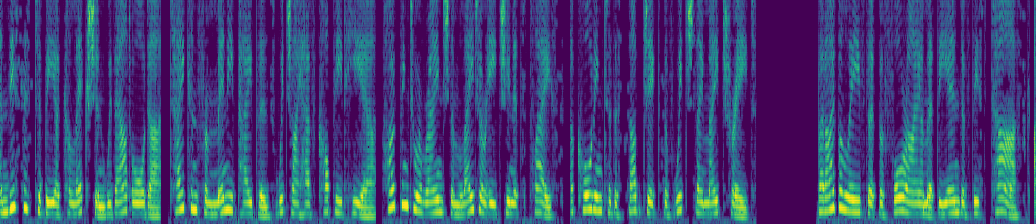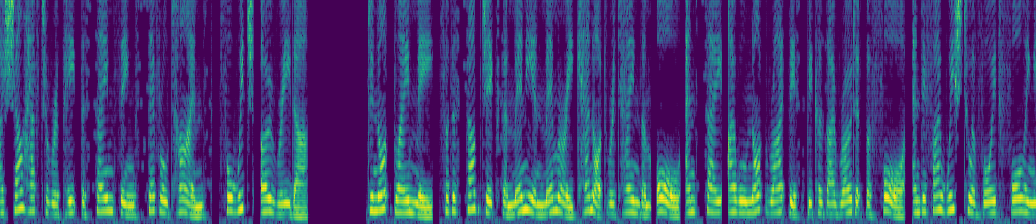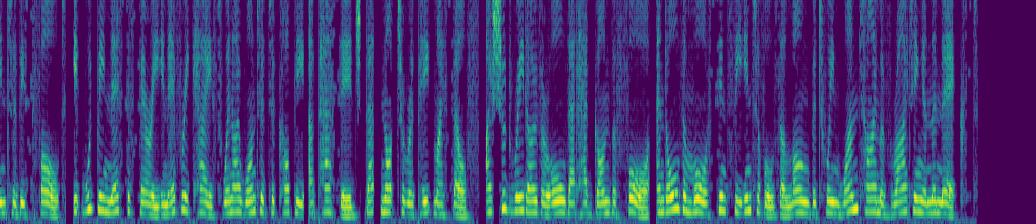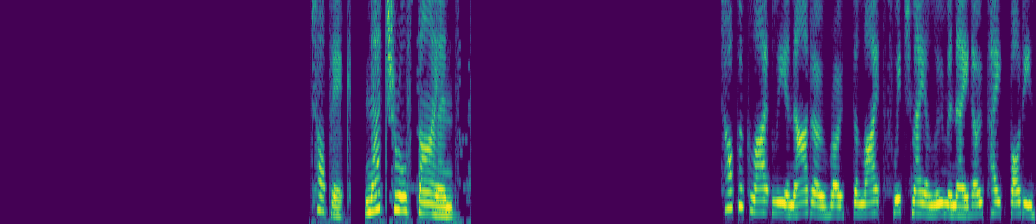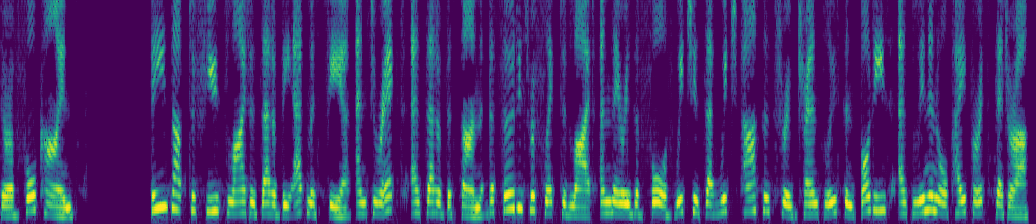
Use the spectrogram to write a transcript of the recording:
and this is to be a collection without order, taken from many papers which I have copied here, hoping to arrange them later each in its place, according to the subjects of which they may treat. But I believe that before I am at the end of this task I shall have to repeat the same things several times, for which, O reader, do not blame me, for the subjects are many and memory cannot retain them all and say, I will not write this because I wrote it before, and if I wish to avoid falling into this fault, it would be necessary in every case when I wanted to copy a passage that, not to repeat myself, I should read over all that had gone before, and all the more since the intervals are long between one time of writing and the next. Topic: Natural science Topic light Leonardo wrote, The lights which may illuminate opaque bodies are of four kinds. These are, diffused light as that of the atmosphere, and direct, as that of the sun, the third is reflected light, and there is a fourth which is that which passes through translucent bodies, as linen or paper etc.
